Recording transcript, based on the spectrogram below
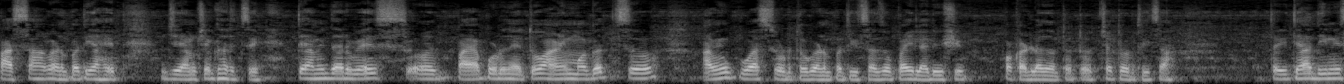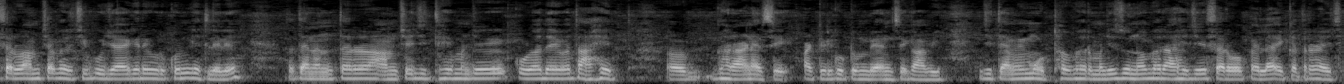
पाच सहा गणपती आहेत जे आमचे घरचे ते आम्ही दरवेळेस पाया पडून येतो आणि मगच आम्ही उपवास सोडतो गणपतीचा जो पहिल्या दिवशी पकडला जातो तो चतुर्थीचा. तर इथे आधी मी सर्व आमच्या घरची पूजा वगैरे उरकून घेतलेली आहे. तर त्यानंतर आमचे जिथे म्हणजे कुळदैवत आहेत घराण्याचे पाटील कुटुंबियांचे गावी जिथे आम्ही मोठं घर म्हणजे जुनं घर आहे जे सर्व पहिला एकत्र राहायचे.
